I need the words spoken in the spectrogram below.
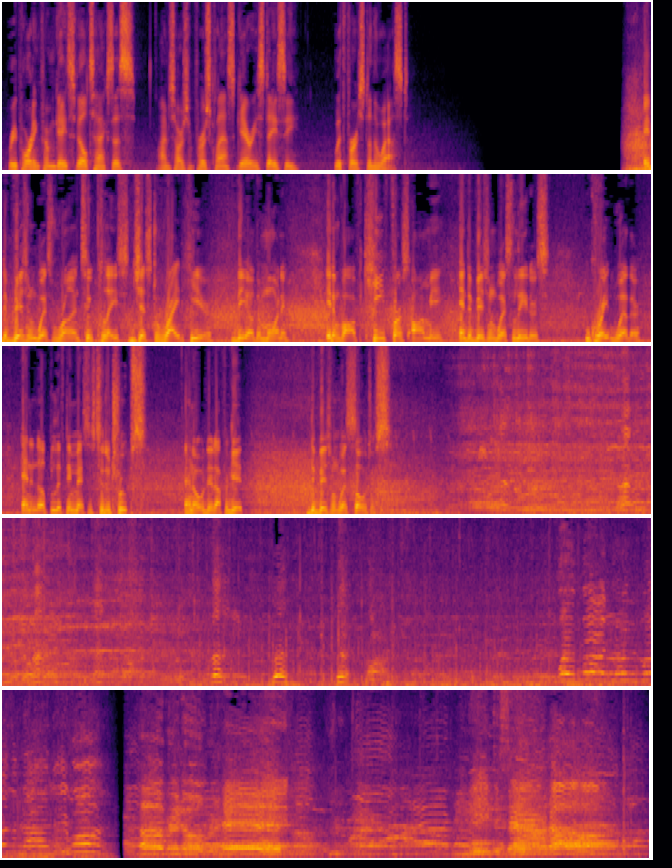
Reporting from Gatesville, Texas, I'm Sergeant First Class Gary Stacy with First in the West. A Division West run took place just right here the other morning. It involved key 1st Army and Division West leaders, great weather, and an uplifting message to the troops. And oh, did I forget? Division West soldiers. left, left, left, right. When my granny was a 91. Hovering overhead. Meet sound of.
